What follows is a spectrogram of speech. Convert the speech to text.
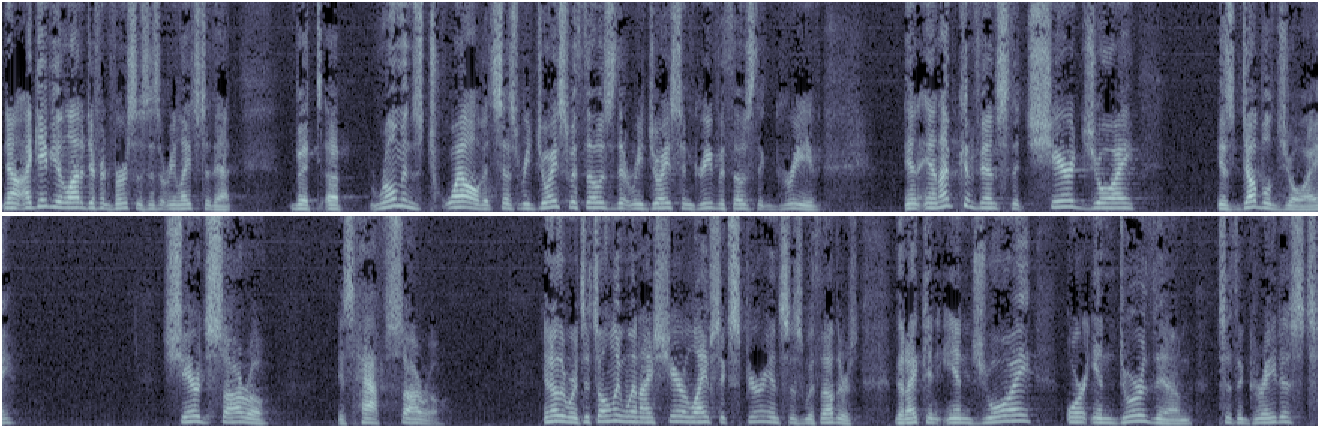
Now, I gave you a lot of different verses as it relates to that, but uh, Romans 12, it says, Rejoice with those that rejoice and grieve with those that grieve. And, and I'm convinced that shared joy is double joy, shared sorrow is half sorrow. In other words, it's only when I share life's experiences with others that I can enjoy or endure them to the greatest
